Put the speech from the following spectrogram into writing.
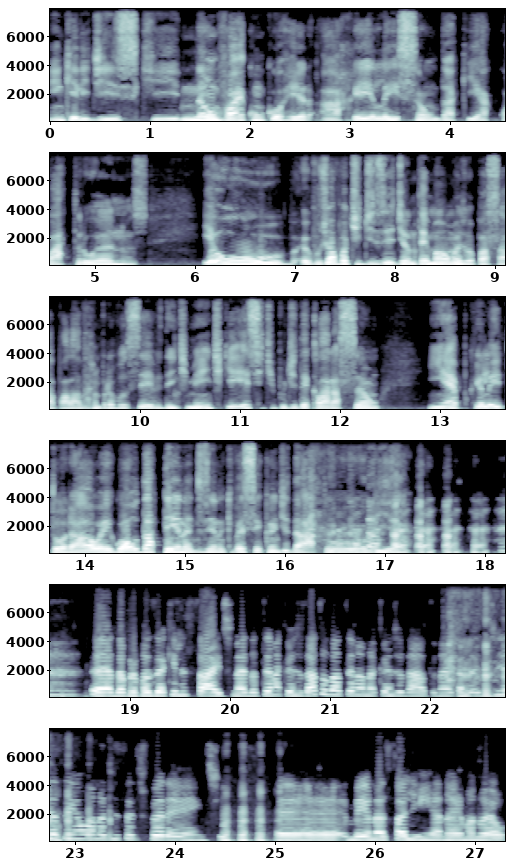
em que ele diz que não vai concorrer à reeleição daqui a quatro anos. Eu, eu já vou te dizer de antemão, mas vou passar a palavra para você, evidentemente, que esse tipo de declaração em época eleitoral é igual o da Atena dizendo que vai ser candidato, Bia. É, dá para fazer aquele site, né? Da Atena candidato ou da Atena na candidato, né? Cada dia tem uma notícia diferente. É, meio nessa linha, né, Emanuel?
